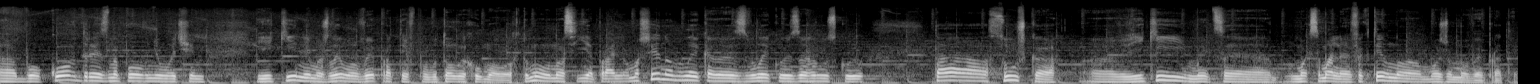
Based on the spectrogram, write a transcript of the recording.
або ковдри з наповнювачем, які неможливо випрати в побутових умовах. Тому у нас є пральна машина велика з великою загрузкою та сушка, е, в якій ми це максимально ефективно можемо випрати.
